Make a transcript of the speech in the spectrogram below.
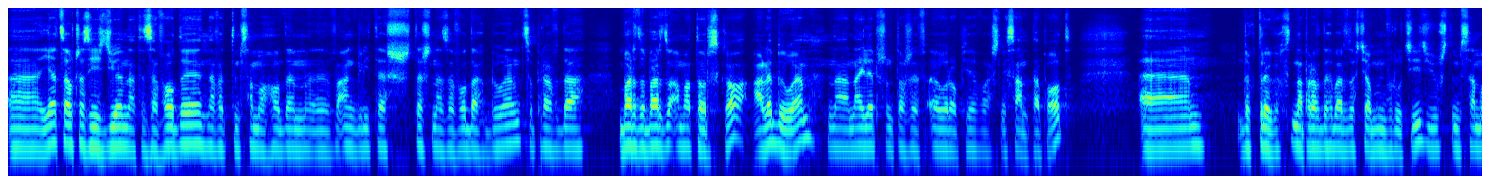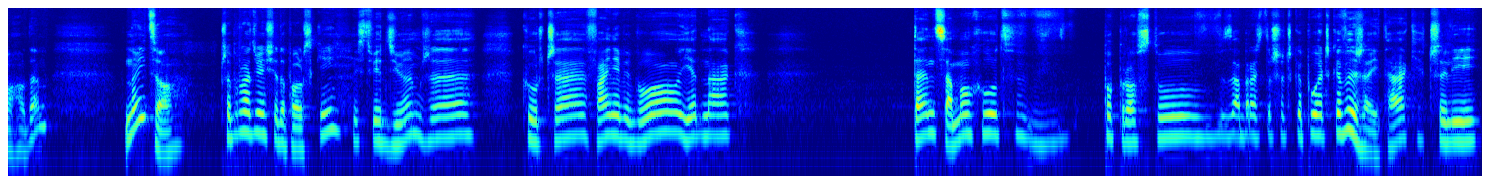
E, Ja cały czas jeździłem na te zawody, nawet tym samochodem e, w Anglii też, też na zawodach byłem. Co prawda bardzo, bardzo amatorsko, ale byłem na najlepszym torze w Europie, właśnie Santa Pod, do którego naprawdę bardzo chciałbym wrócić już tym samochodem. No i co? Przeprowadziłem się do Polski i stwierdziłem, że kurczę, fajnie by było jednak ten samochód po prostu zabrać troszeczkę półeczkę wyżej, tak? Czyli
